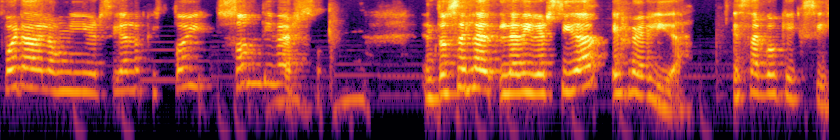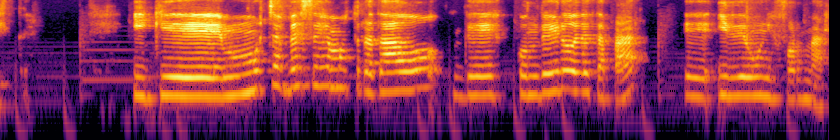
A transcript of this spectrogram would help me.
fuera de la universidad en los que estoy son diversos. Entonces la, diversidad es realidad, es algo que existe y que muchas veces hemos tratado de esconder o de tapar eh, y de uniformar.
